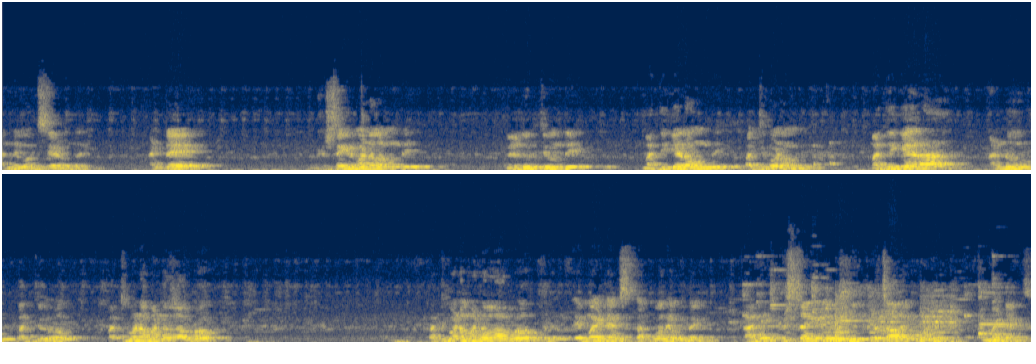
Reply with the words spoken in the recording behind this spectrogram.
అన్ని వర్క్ చేయడం జరిగింది. అంటే కృష్ణగిరి మండలం ఉంది వెల్దుర్తి ఉంది మధ్యగేర ఉంది పత్తికొండ ఉంది. మధ్యగేర అండ్ పత్తి పత్తికొండ మండలాల్లో పత్తికొండ మండలాల్లో ఎంఐ ట్యాంక్స్ తక్కువనే ఉంటాయి. కానీ కృష్ణగిరి వెల్దుర్తిలో చాలా ఎక్కువ ఎంఐ ట్యాంక్స్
